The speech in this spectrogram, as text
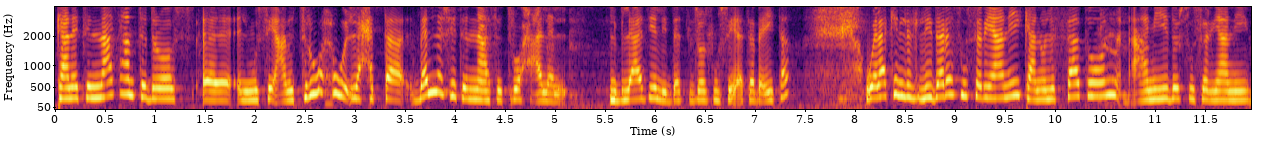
كانت الناس عم تدرس آه، الموسيقى عم تروحوا لحتى بلشت الناس تروح على البلاد اللي بدها تدرس الموسيقى تبعيتها. ولكن اللي درسوا سرياني كانوا لساتهم عم يدرسوا سرياني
